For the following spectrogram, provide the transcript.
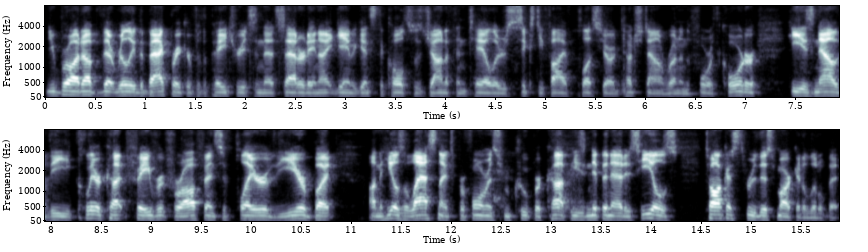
You brought up that really the backbreaker for the Patriots in that Saturday night game against the Colts was Jonathan Taylor's 65 plus yard touchdown run in the fourth quarter. He is now the clear cut favorite for Offensive Player of the Year, but on the heels of last night's performance from Cooper Kupp, he's nipping at his heels. Talk us through this market a little bit.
